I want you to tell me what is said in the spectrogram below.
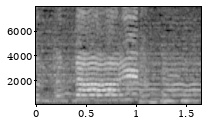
In the night.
